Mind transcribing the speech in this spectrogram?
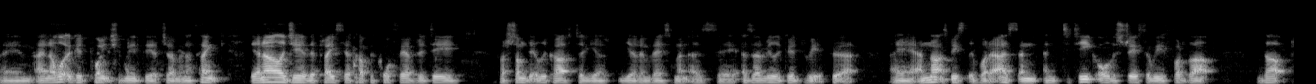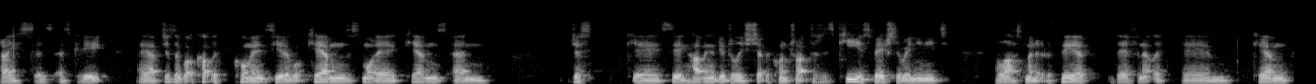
Um, and a lot of good points you made there, Jim. And I think the analogy of the price of a cup of coffee every day for somebody to look after your, your investment is uh, is a really good way to put it. Uh, and that's basically what it is. And and to take all the stress away for that that price is, is great. Uh, I've just I've got a couple of comments here about Cairns, uh, Cairns, and just uh, saying having a good relationship with contractors is key, especially when you need a last minute repair, definitely. Um, Karen,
